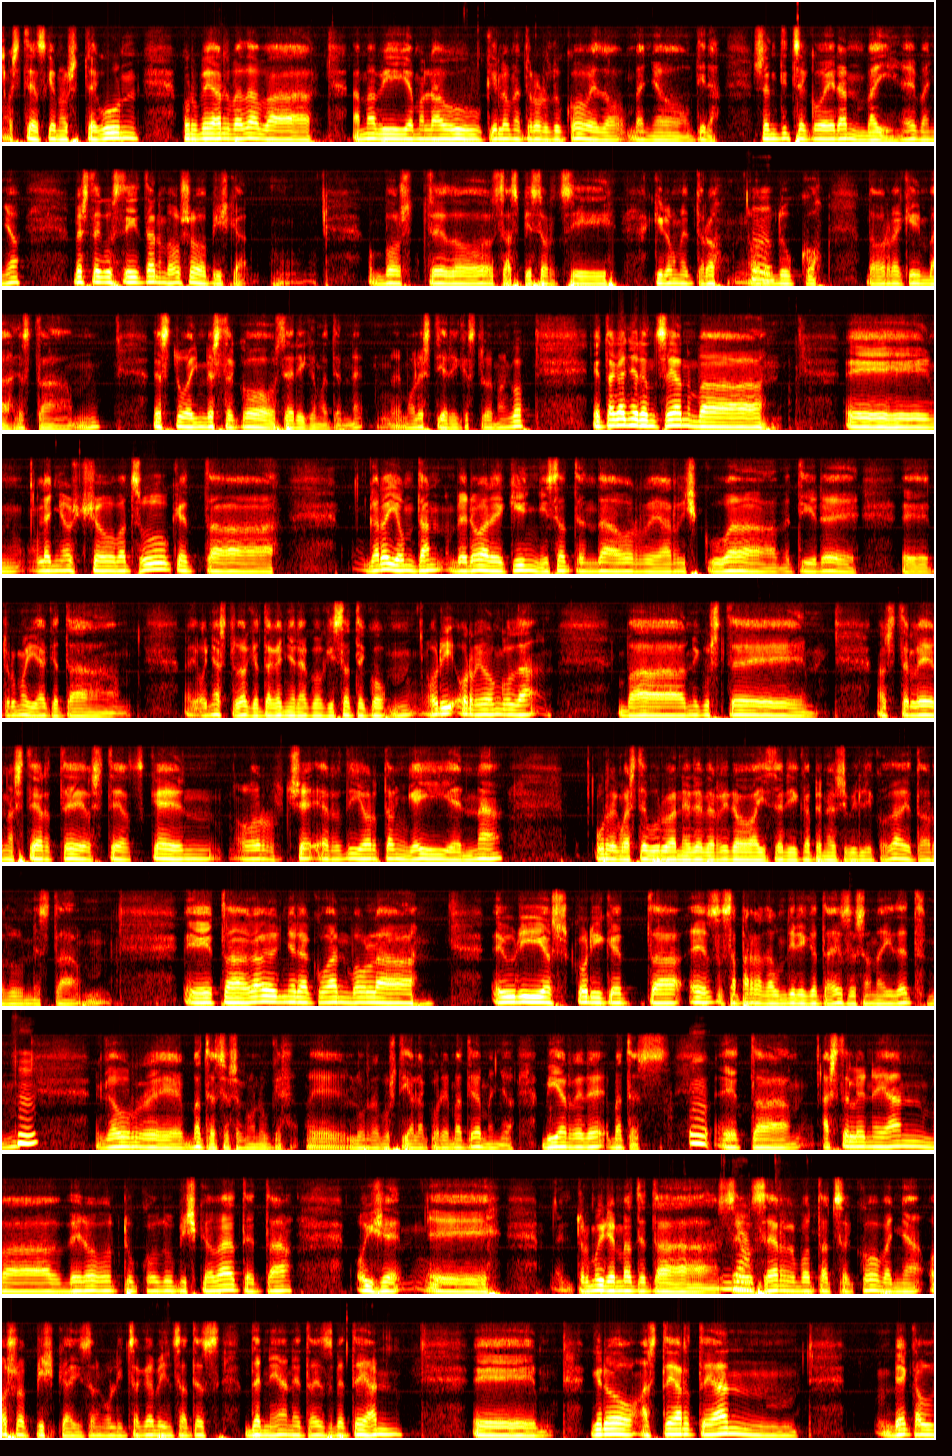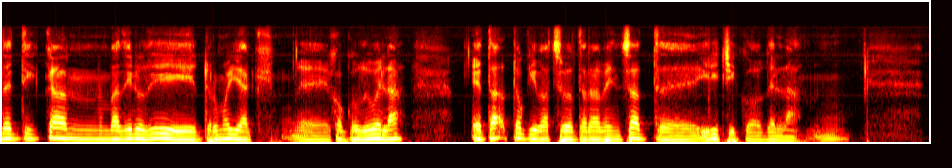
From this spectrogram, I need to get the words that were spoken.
aste azken ostegun, hor behar bada, ba, amabi amalau kilometro orduko edo, baino, tira, sentitzeko eran bai, eh, baino, beste guztietan ba oso pixka. Bost edo zazpizortzi kilometro hmm. orduko, da horrekin, ba, ez da, mm, ez du hainbesteko zerik ematen, ne? molestiarik ez du emango. Eta gainerantzean, ba, e, batzuk eta gara hontan beroarekin izaten da horre arriskua beti ere e, turmoiak eta e, oinaztuak eta gainerakoak izateko. Mm, hori horre hongo da, ba, nik uste aste lehen, aste arte, aste azken, hor txe erdi hortan gehiena, urren buruan ere berriro aizerik apena zibiliko da, eta orduan ez da. Eta gainerakoan bola euri askorik eta ez, zaparra da undirik eta ez, esan nahi dut. Hmm gaur e, batez esango nuke e, lurra bustialakoren batean, baina bihar ere batez. Mm. Eta astelenean ba, berotuko du pixka bat eta hoize e, turmoiren bat eta Ja. zer botatzeko, baina oso pixka izango litzake bintzatez denean eta ez betean. E, gero, aste artean, bekaldetikan badirudi turmoiak e, joko duela, eta toki batzuetara behintzat e, iritsiko dela.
